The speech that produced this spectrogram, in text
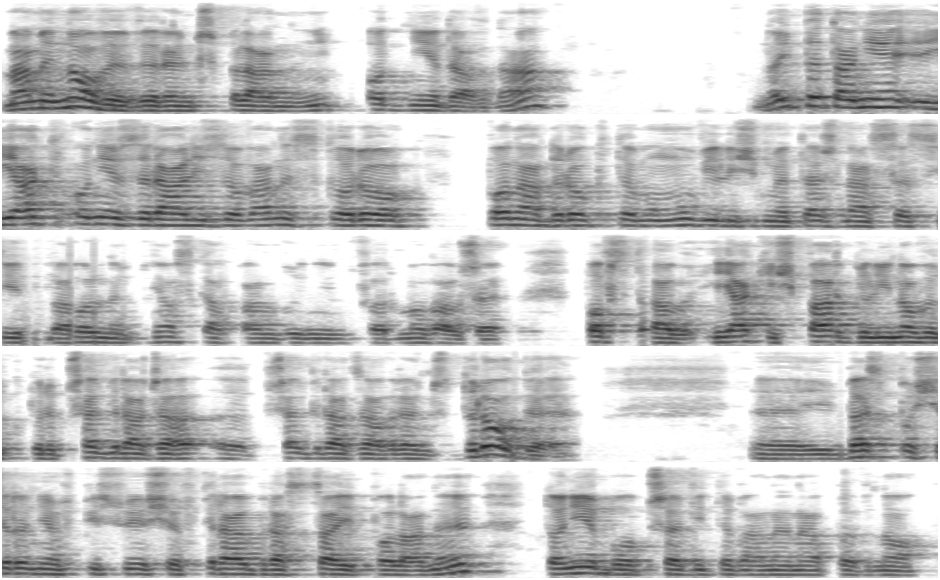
Mamy nowy wręcz plan od niedawna. No i pytanie, jak on jest zrealizowany, skoro ponad rok temu mówiliśmy też na sesji wolnych wnioskach, pan Wójt informował, że powstał jakiś park linowy, który przegradza, przegradza wręcz drogę bezpośrednio wpisuje się w krajobraz całej Polany. To nie było przewidywane na pewno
